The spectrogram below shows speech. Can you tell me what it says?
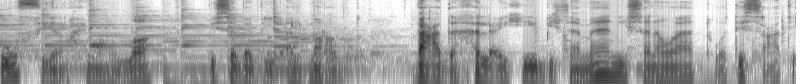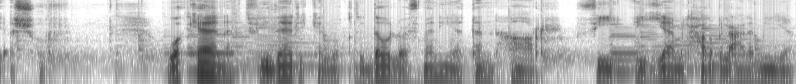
توفي رحمه الله بسبب المرض بعد خلعه بثمان سنوات وتسعة أشهر. وكانت في ذلك الوقت الدولة العثمانية تنهار في أيام الحرب العالمية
